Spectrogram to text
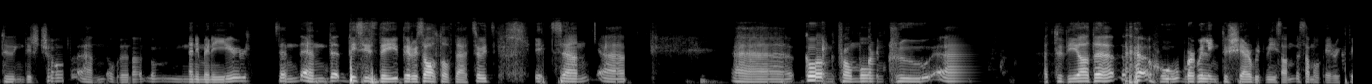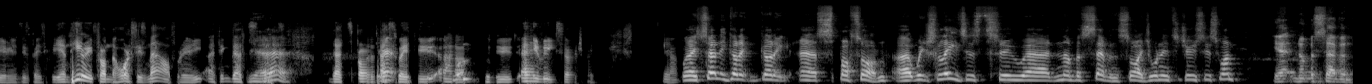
doing this job um, over many many years and and this is the the result of that. So it's it's um, uh, uh, going from one crew uh, to the other who were willing to share with me some some of their experiences basically and hear it from the horse's mouth really. I think that's yeah. that's, that's probably the best yeah. way to um, to do any research yeah. Well they certainly got it got it uh, spot on uh, which leads us to uh, number seven. Si do you want to introduce this one? Yeah number seven.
